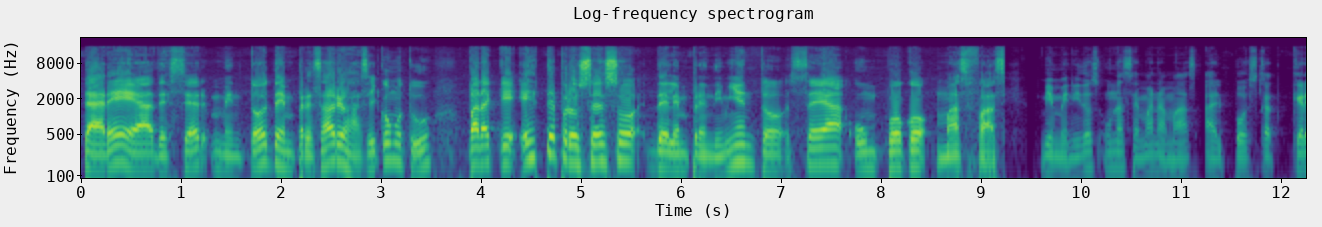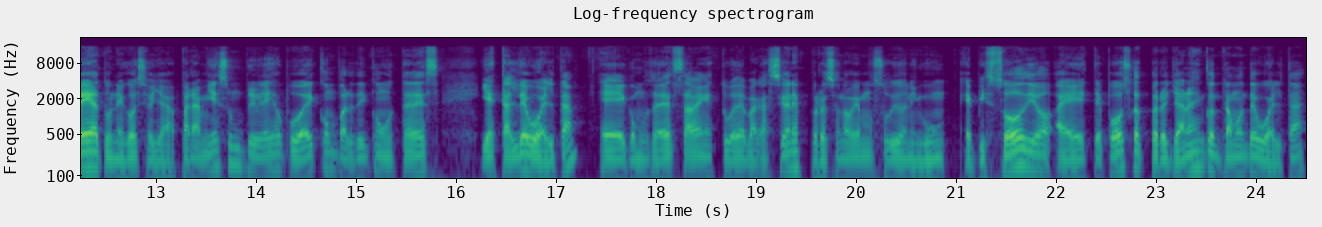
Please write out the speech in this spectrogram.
tarea de ser mentor de empresarios así como tú para que este proceso del emprendimiento sea un poco más fácil. Bienvenidos una semana más al podcast Crea tu negocio ya. Para mí es un privilegio poder compartir con ustedes y estar de vuelta. Eh, como ustedes saben, estuve de vacaciones, por eso no habíamos subido ningún episodio a este podcast, pero ya nos encontramos de vuelta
